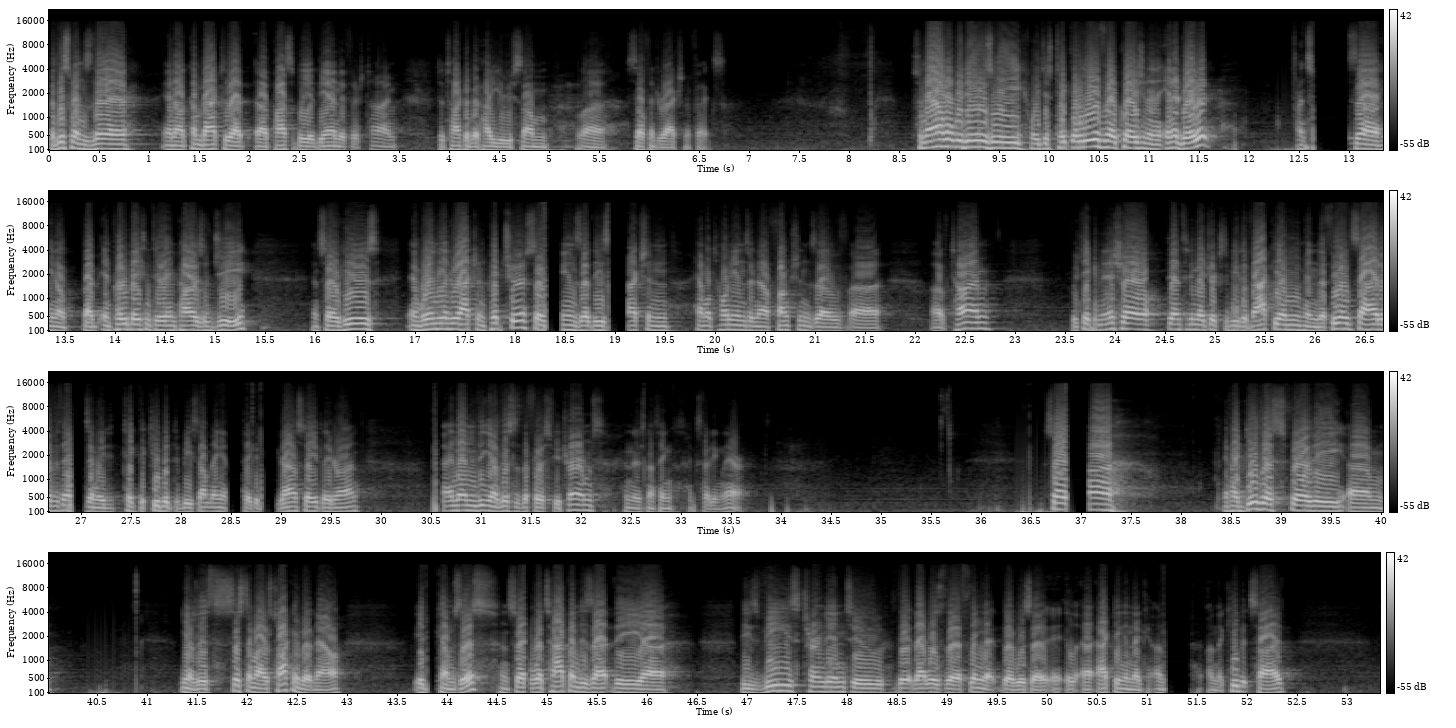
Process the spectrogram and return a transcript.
But this one's there, and I'll come back to that uh, possibly at the end if there's time to talk about how you sum uh, self-interaction effects. So now what we do is we, we just take the Liouville equation and integrate it. And so uh, you know, in perturbation theory in powers of G. And so here's, and we're in the interaction picture, so it means that these interaction Hamiltonians are now functions of, uh, of time. We take an initial density matrix to be the vacuum in the field side of things, and we take the qubit to be something and take it to the ground state later on. And then, you know, this is the first few terms, and there's nothing exciting there. So, if I do this for the, um, you know, this system I was talking about now, it becomes this. And so what's happened is that the, uh, these V's turned into, the, that was the thing that, that was uh, acting in the, on, on, the qubit side.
